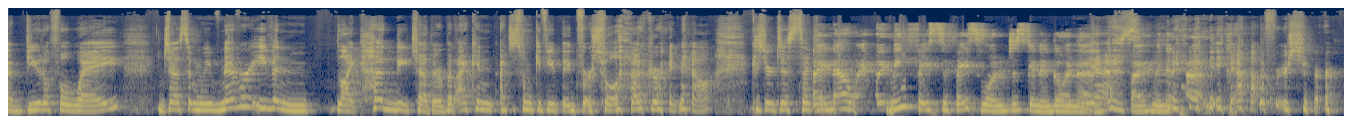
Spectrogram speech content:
a beautiful way. Justin, we've never even like hugged each other, but I can I just want to give you a big virtual hug right now because you're just such I a, know when we meet face to face, we're just gonna go in a yes. five minute hug. yeah, for sure.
